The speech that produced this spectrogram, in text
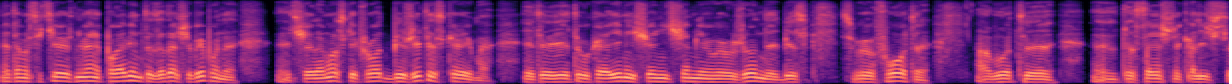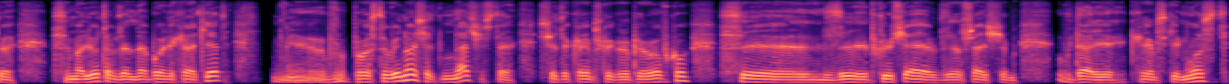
на этом акцентирует внимание, половина-то задачи выполнена. Черноморский флот бежит из Крыма. Это, это Украина еще ничем не вооруженная, без своего флота. А вот э, э достаточное количество самолетов, дальнобойных ракет Э, просто выносят начисто всю эту крымскую группировку, с, с, включая в завершающем ударе Крымский мост.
